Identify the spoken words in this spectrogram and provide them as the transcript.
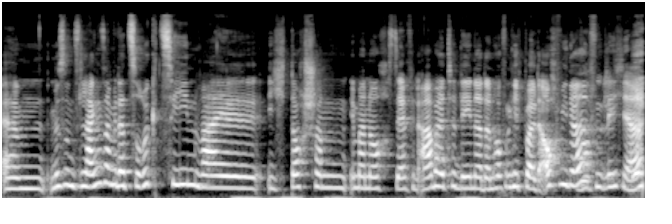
ähm, müssen wir uns langsam wieder zurückziehen, weil ich doch schon immer noch sehr viel arbeite. Lena dann hoffentlich bald auch wieder. Hoffentlich, ja.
